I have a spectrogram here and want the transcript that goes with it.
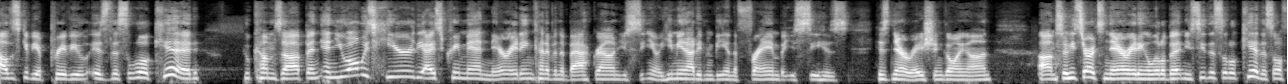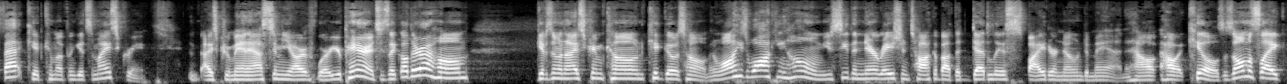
i'll just give you a preview is this little kid who comes up and, and you always hear the ice cream man narrating kind of in the background. You see you know he may not even be in the frame but you see his his narration going on um, so he starts narrating a little bit, and you see this little kid, this little fat kid, come up and get some ice cream. The ice cream man asks him, "Where are your parents?" He's like, "Oh, they're at home." Gives him an ice cream cone. Kid goes home, and while he's walking home, you see the narration talk about the deadliest spider known to man and how how it kills. It's almost like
